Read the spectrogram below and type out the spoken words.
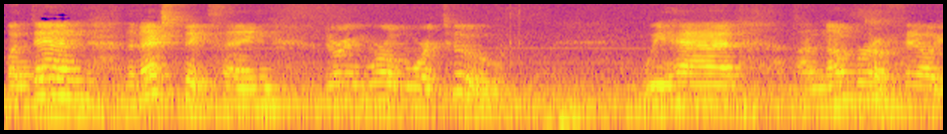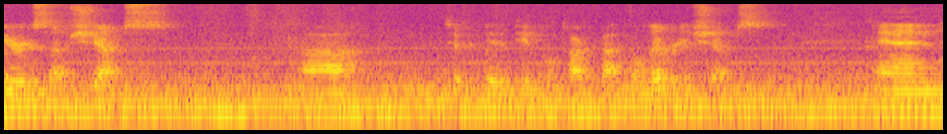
But then, the next big thing, during World War II, we had a number of failures of ships. Uh, Typically, the people talk about the Liberty ships. And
